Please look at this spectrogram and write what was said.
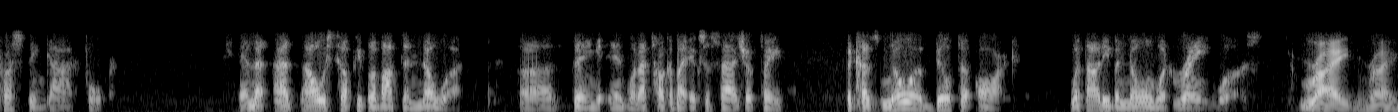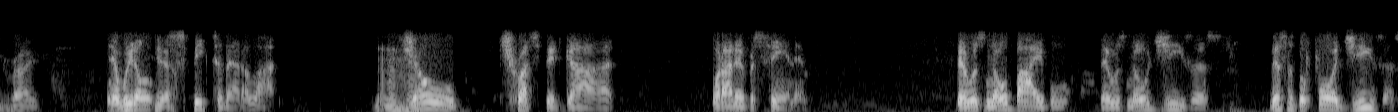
trusting God for? And I, I always tell people about the Noah uh, thing, and when I talk about exercise your faith, because Noah built an ark without even knowing what rain was. Right, right, right. And we don't Yeah. speak to that a lot. Mhm. Job trusted God without ever seeing him. There was no Bible, there was no Jesus. This is before Jesus.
